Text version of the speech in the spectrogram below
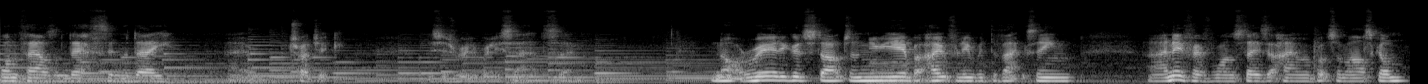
1,000 deaths in the day. Uh, tragic. This is really, really sad. So, not a really good start to the new year, but hopefully with the vaccine, and if everyone stays at home and puts a mask on,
